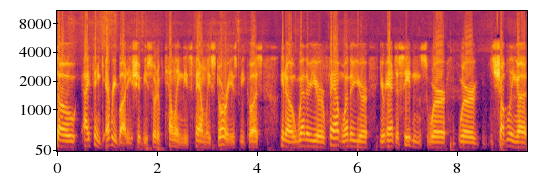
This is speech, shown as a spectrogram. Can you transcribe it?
So I think everybody should be sort of telling these family stories because you know whether your fam- whether your your antecedents were were shoveling a,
